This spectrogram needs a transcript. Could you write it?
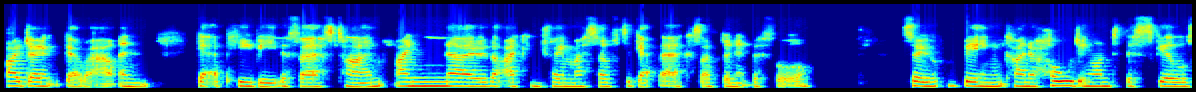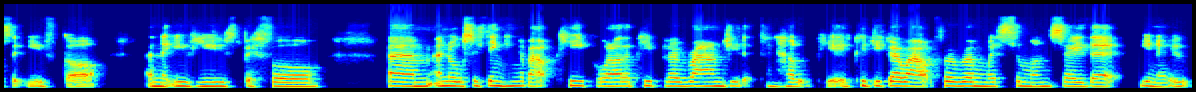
I don't go out and get a PB the first time, I know that I can train myself to get there because I've done it before. So, being kind of holding on to the skills that you've got and that you've used before um, and also thinking about people, other people around you that can help you. Could you go out for a run with someone so that you know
